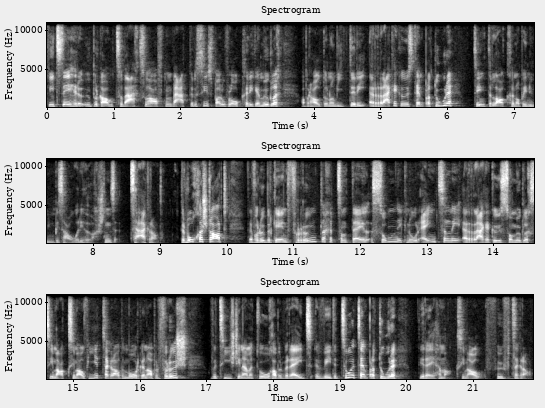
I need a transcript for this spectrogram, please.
gibt es einen Übergang zu wechselhaftem Wetter. Es sind ein paar Auflockerungen möglich, aber halt auch noch weitere Regengüsse. Temperaturen sind Interlaken noch bei 9 bis höchstens 10 Grad. Der Wochenstart der vorübergehend freundlicher, zum Teil sonnig, nur einzelne Regengüsse, die möglich sind, maximal 14 Grad, Morgen aber frisch. Auf den Dienstag nehmen die Woche aber bereits wieder zu. Die Temperaturen die reichen maximal 15 Grad.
